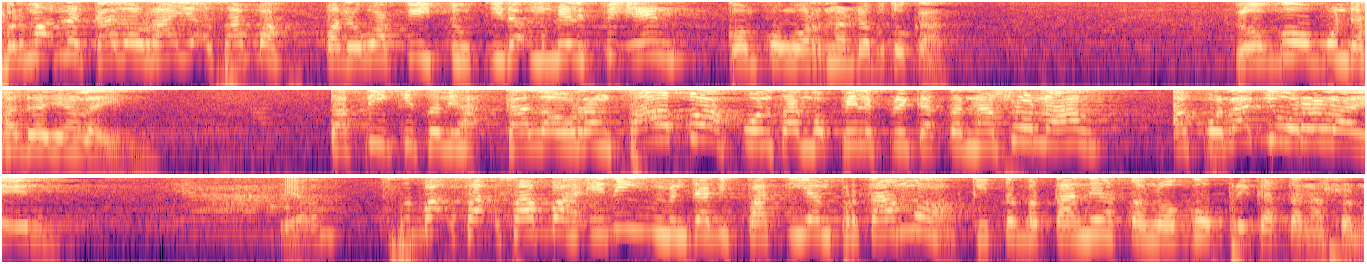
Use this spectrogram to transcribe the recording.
Bermakna kalau rakyat Sabah pada waktu itu tidak memilih PN confirm warna dah bertukar. Logo pun dah ada yang lain. Tapi kita lihat kalau orang Sabah pun sanggup pilih Perikatan Nasional apalagi orang lain. Ya. Sebab Sabah ini menjadi parti yang pertama kita bertanding atas logo Perikatan Nasional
